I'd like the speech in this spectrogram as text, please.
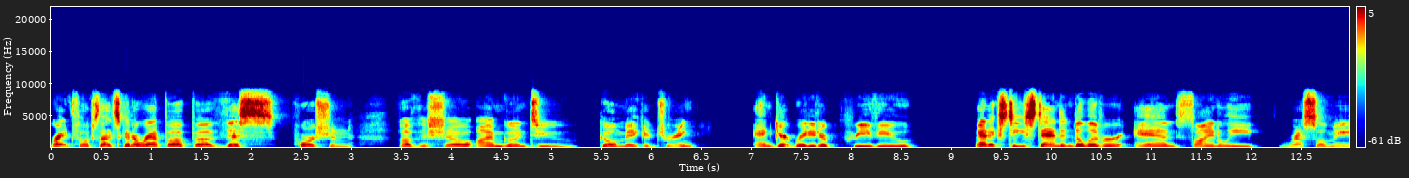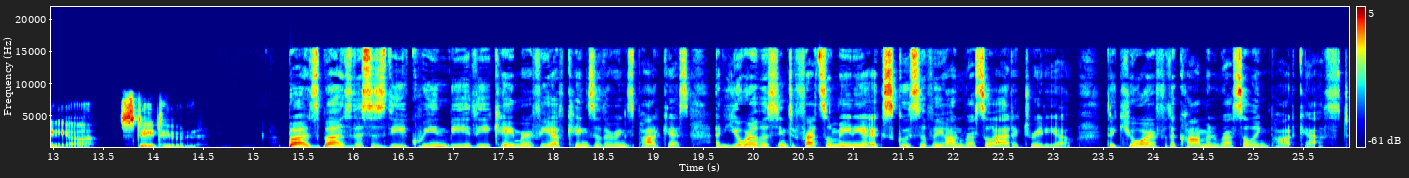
Right, folks, that's gonna wrap up uh, this portion of the show. I'm going to go make a drink and get ready to preview NXT Stand and Deliver and finally WrestleMania. Stay tuned. Buzz, buzz. This is the Queen Bee, the K Murphy of Kings of the Rings podcast, and you are listening to Fretzlemania exclusively on Wrestle Addict Radio, the cure for the common wrestling podcast.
